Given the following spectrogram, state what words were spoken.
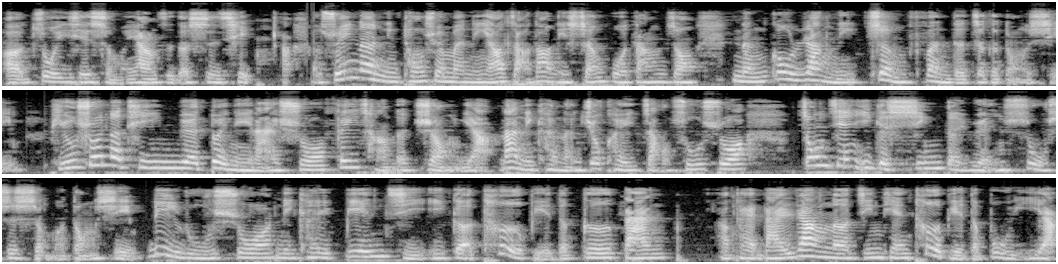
呃做一些什么样子的事情啊。所以呢，你同学们，你要找到你生活当中能够让你振奋的这个东西。比如说呢，听音乐对你来说非常的重要，那你可能就可以找出说中间一个新的元素是什么东西。例如说，你可以编辑一个特别的歌单。OK，来让呢今天特别的不一样，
